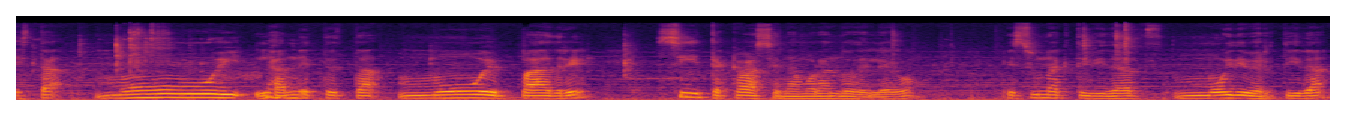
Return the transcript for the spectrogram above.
está muy, la neta está muy padre. Si te acabas enamorando del Lego. Es una actividad muy divertida.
